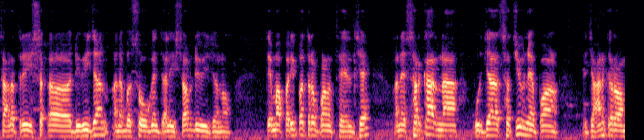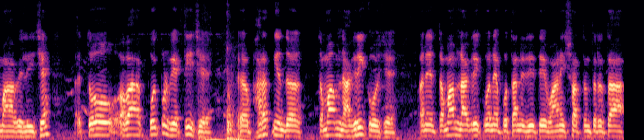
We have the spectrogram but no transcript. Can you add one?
સાડત્રીસ ડિવિઝન અને બસો ઓગણચાલીસ સબ ડિવિઝનો તેમાં પરિપત્ર પણ થયેલ છે અને સરકારના ઊર્જા સચિવને પણ જાણ કરવામાં આવેલી છે. તો આવા કોઈ પણ વ્યક્તિ છે ભારતની અંદર તમામ નાગરિકો છે અને તમામ નાગરિકોને પોતાની રીતે વાણી સ્વાતંત્રતા,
